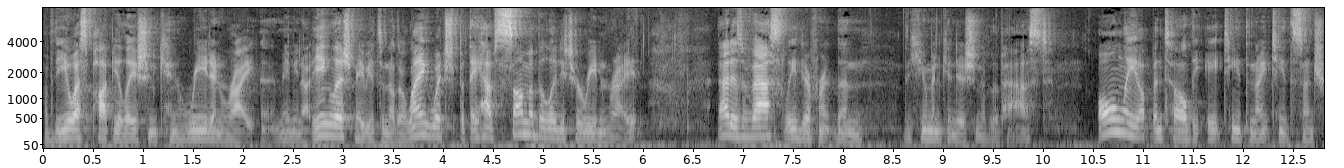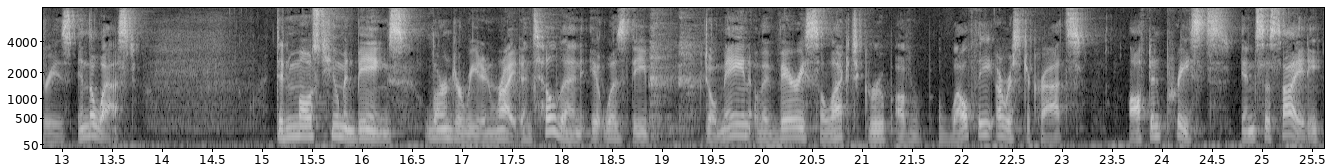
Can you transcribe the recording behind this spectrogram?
of the US population can read and write. Eh, maybe not English, maybe it's another language, but they have some ability to read and write. That is vastly different than the human condition of the past. Only up until the 18th and 19th centuries in the West did most human beings learn to read and write. Until then, it was the domain of a very select group of wealthy aristocrats, often priests in society,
